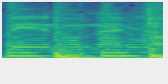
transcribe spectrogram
been all night long.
